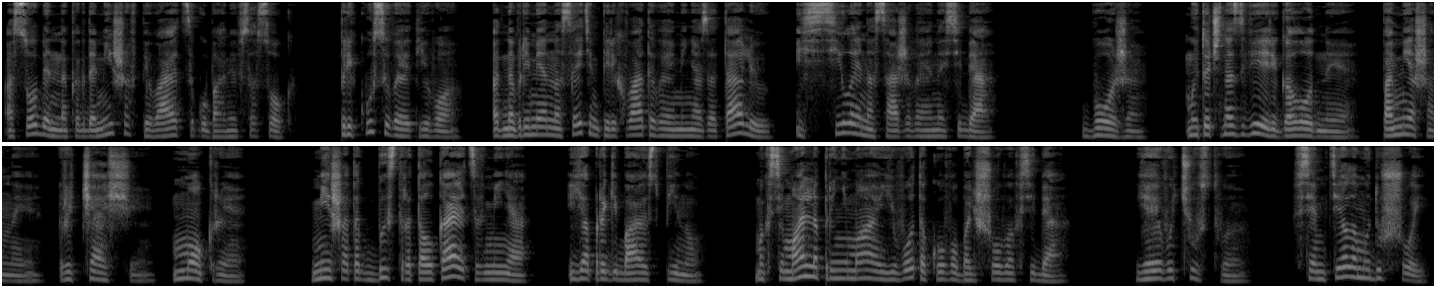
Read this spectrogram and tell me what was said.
особенно когда Миша впивается губами в сосок. Прикусывает его, одновременно с этим перехватывая меня за талию и с силой насаживая на себя. Боже, мы точно звери голодные, Помешанные, рычащие, мокрые. Миша так быстро толкается в меня, и я прогибаю спину. Максимально принимаю его такого большого в себя. Я его чувствую. Всем телом и душой.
